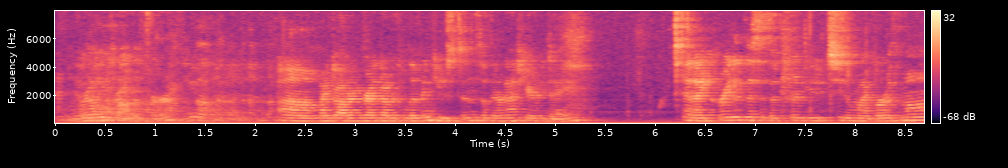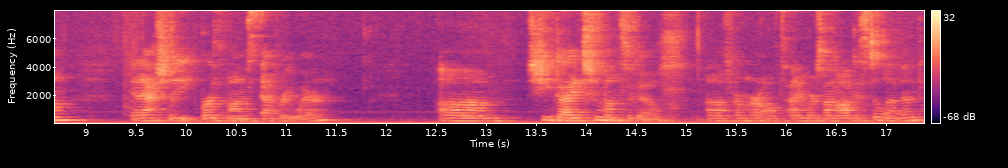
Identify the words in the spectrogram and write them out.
I'm really proud of her. Um, my daughter and granddaughter live in Houston, so they're not here today. And I created this as a tribute to my birth mom, and actually birth moms everywhere. Um, she died two months ago uh, from her Alzheimer's on August 11th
